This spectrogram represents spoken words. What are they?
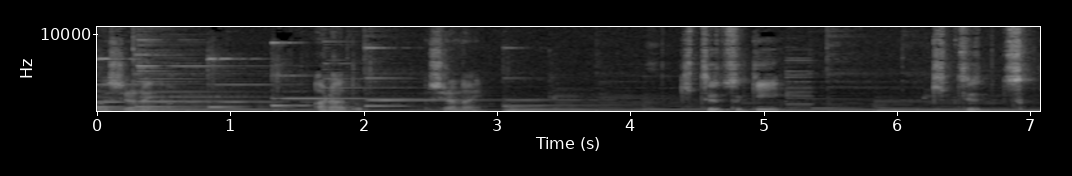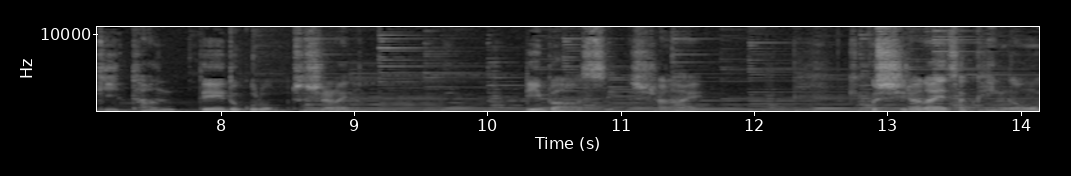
は知らないな。アラド知らない。キツツキキツツキ探偵どころ？ちょっと知らないな。リバース知らない。結構知らない作品が多い。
